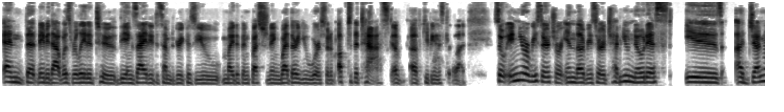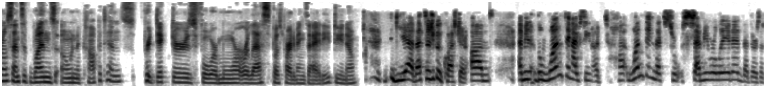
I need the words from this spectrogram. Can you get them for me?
And that maybe that was related to the anxiety to some degree because you might have been questioning whether you were sort of up to the task of, of keeping this kid alive. So in your research or in the research, have you noticed is a general sense of one's own competence predictors for more or less postpartum anxiety. Do you know? Yeah that's such a good question. Um i mean the one thing i've seen a ton one thing that's semi related that there's a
